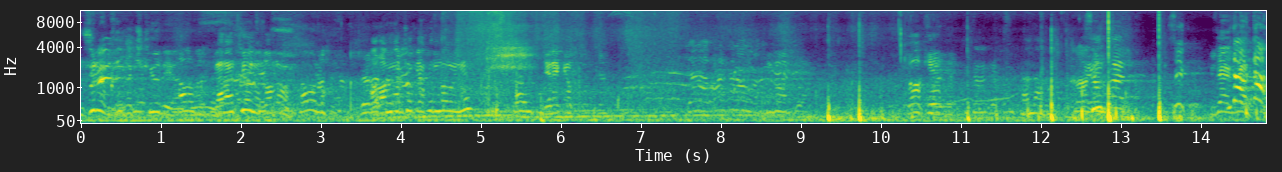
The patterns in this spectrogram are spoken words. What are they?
Düşürüyor. Düşürüyor. Burada çıkıyordu ya. Garanti oynuyor. Zorlama. Tamam da. Adamlar çok yakında oynuyor. Gerek yok. Çok iyi. Sık. Güzel Bir daha, bir daha.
